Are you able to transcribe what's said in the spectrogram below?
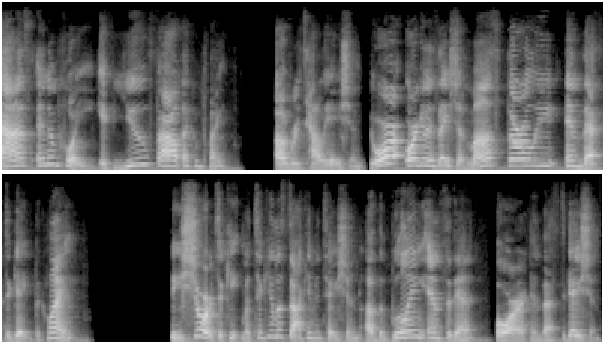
as an employee, if you file a complaint of retaliation, your organization must thoroughly investigate the claim. Be sure to keep meticulous documentation of the bullying incident for investigation.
